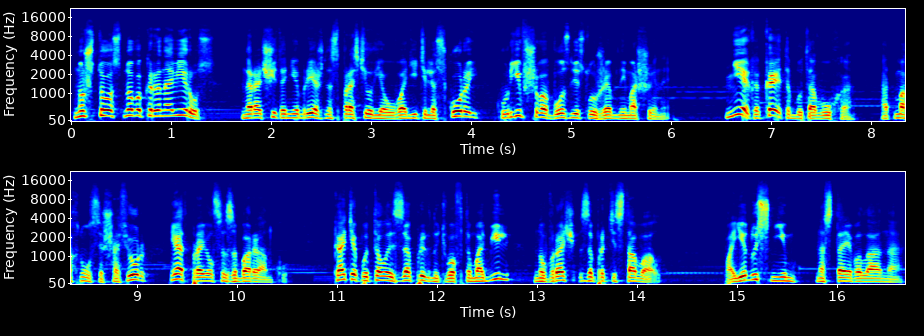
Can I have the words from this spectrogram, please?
«Ну что, снова коронавирус?» – нарочито небрежно спросил я у водителя скорой, курившего возле служебной машины. «Не, какая-то бытовуха», – отмахнулся шофер и отправился за баранку. Катя пыталась запрыгнуть в автомобиль, но врач запротестовал. «Поеду с ним», – настаивала она.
